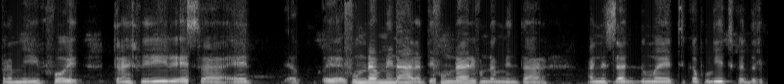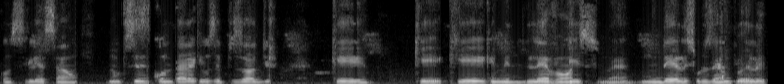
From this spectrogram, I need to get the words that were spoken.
para mim, foi transferir essa é, é, fundamentar, até fundar e fundamentar a necessidade de uma ética política de reconciliação. Não preciso contar aqui os episódios que que, que, que me levam a isso. Né? Um deles, por exemplo, ele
